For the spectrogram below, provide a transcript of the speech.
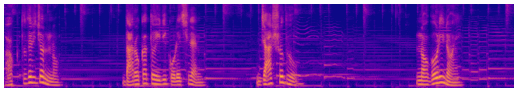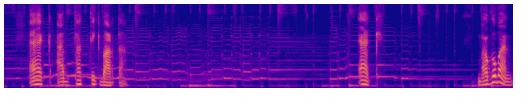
ভক্তদের জন্য দ্বারকা তৈরি করেছিলেন। যা শুধু নগরী নয়, এক আধ্যাত্মিক বার্তা। এক, ভগবান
